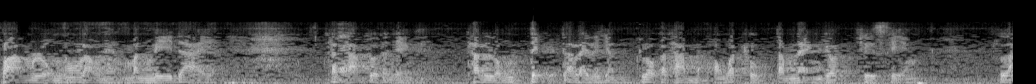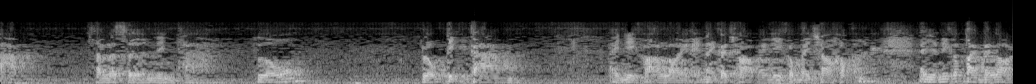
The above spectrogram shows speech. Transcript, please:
ความหลงของเราเนี่ย มันมีได้ท่าถามตัวท่านเองเนี่ย ท่านหลงติดอะไรหรือยังโลกธรรมของวัตถุตำแหน่งยศชื่อเสียงลาบสรรเสริญนินทาหลงหลงติดกาม ไอ้นี่ก็อร่อยไอ้นั่นก็ชอบไอ้นี่ก็ไม่ชอบไอ้อย่างนี้ก็ไปไม่รอด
